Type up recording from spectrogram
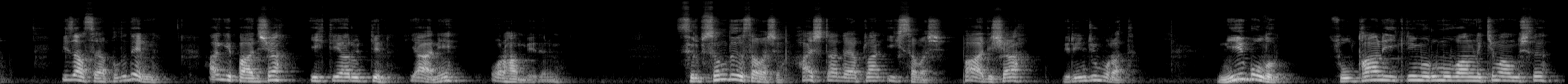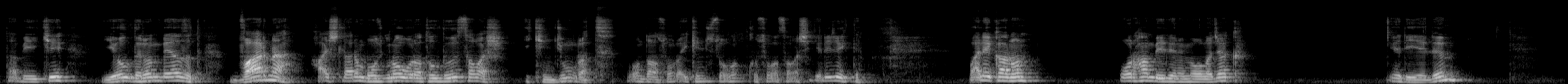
Bizans'a yapıldı değil mi? Hangi padişah? İhtiyarüddin yani Orhan Bey dönemi. Sırp Sındığı Savaşı. Haçlarla yapılan ilk savaş. Padişah 1. Murat. Nibolu. Sultanı İklim Rum unvanını kim almıştı? Tabii ki Yıldırım Beyazıt. Varna. Haçların bozguna uğratıldığı savaş. 2. Murat. Ondan sonra 2. Kosova Savaşı gelecekti. Balekanon Orhan Bey dönemi olacak. Ne diyelim?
